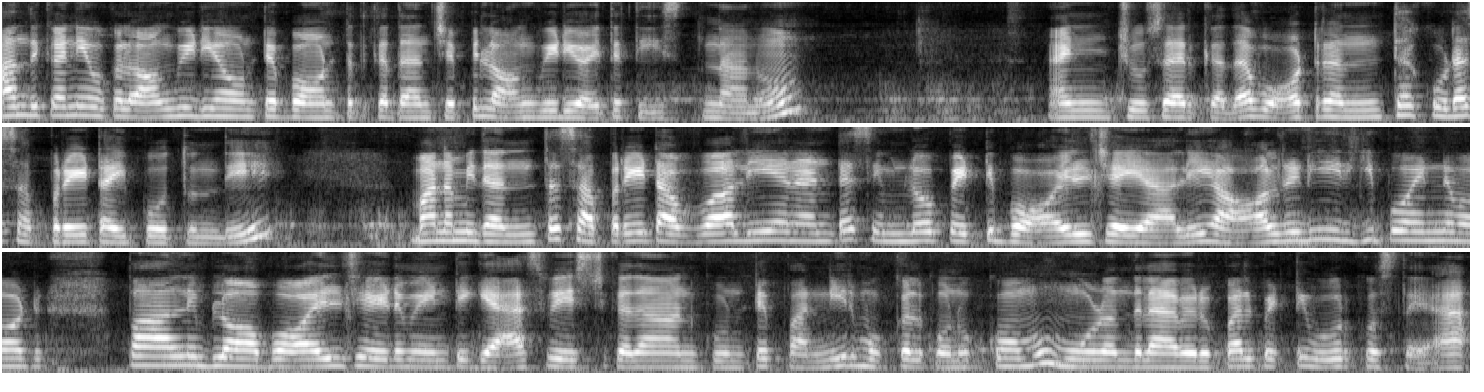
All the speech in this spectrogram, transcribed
అందుకని ఒక లాంగ్ వీడియో ఉంటే బాగుంటుంది కదా అని చెప్పి లాంగ్ వీడియో అయితే తీస్తున్నాను. అండ్ చూసారు కదా వాటర్ అంతా కూడా సపరేట్ అయిపోతుంది. మనం ఇదంతా సపరేట్ అవ్వాలి అని అంటే సిమ్లో పెట్టి బాయిల్ చేయాలి. ఆల్రెడీ ఇరిగిపోయిన వాటర్ పాలని బ్లా బాయిల్ చేయడం ఏంటి? గ్యాస్ వేస్ట్ కదా అనుకుంటే పన్నీర్ ముక్కలు కొనుక్కోము. మూడు వందల యాభై రూపాయలు పెట్టి ఊరికొస్తాయా?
